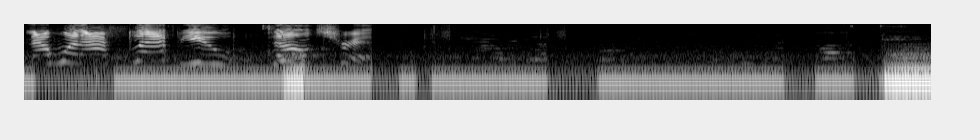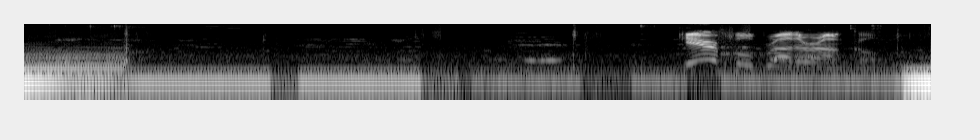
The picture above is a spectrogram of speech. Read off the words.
Now when I slap you, don't trip. Careful, brother uncle.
